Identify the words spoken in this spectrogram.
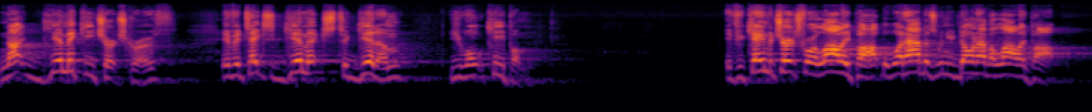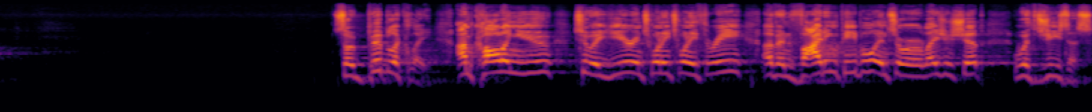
not gimmicky church growth. If it takes gimmicks to get them, you won't keep them. If you came to church for a lollipop, but what happens when you don't have a lollipop? So, biblically, I'm calling you to a year in 2023 of inviting people into a relationship with Jesus.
